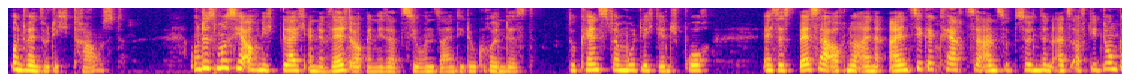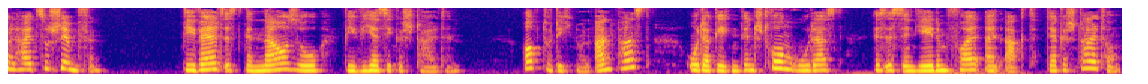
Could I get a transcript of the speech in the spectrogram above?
und wenn du dich traust? Und es muss ja auch nicht gleich eine Weltorganisation sein, die du gründest. Du kennst vermutlich den Spruch, es ist besser auch nur eine einzige Kerze anzuzünden, als auf die Dunkelheit zu schimpfen. Die Welt ist genau so, wie wir sie gestalten. Ob du dich nun anpasst oder gegen den Strom ruderst, es ist in jedem Fall ein Akt der Gestaltung.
